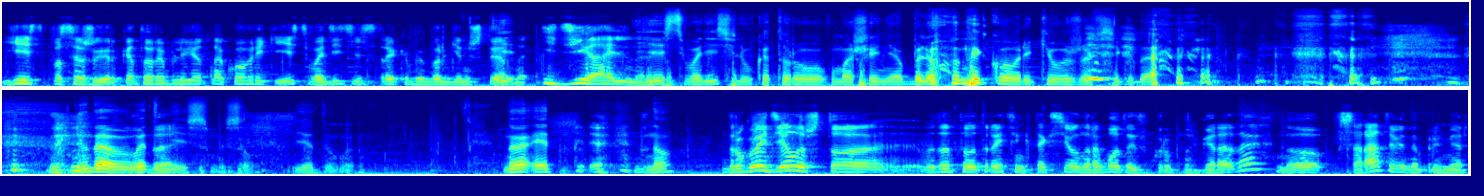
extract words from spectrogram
есть пассажир, который блюет на коврике, есть водитель с треками Моргенштерна. Идеально! Есть водитель, у которого в машине облеванные коврики уже всегда. Ну да, в Ну этом есть смысл, я думаю. Но это... Ну, Другое дело, что э, вот этот вот рейтинг такси, он работает в крупных городах, но в Саратове, например,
